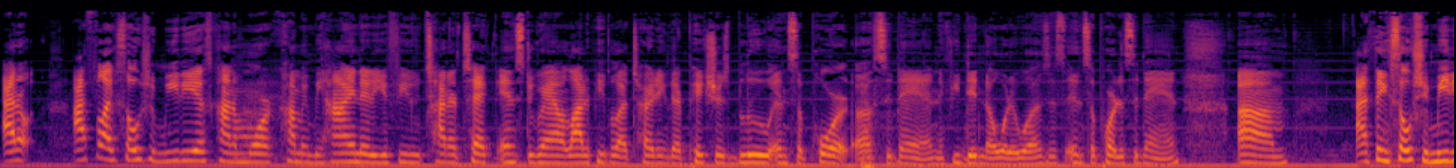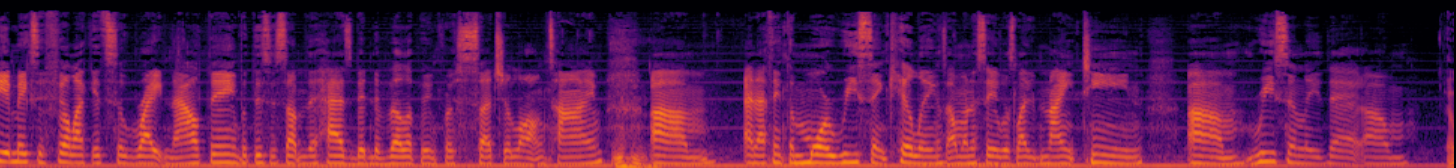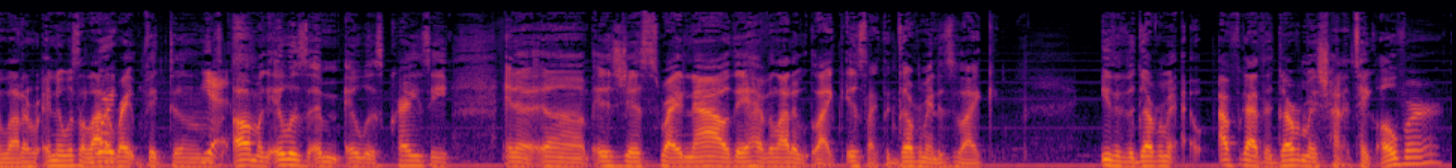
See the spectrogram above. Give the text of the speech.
I don't. I feel like social media is kind of more coming behind it. If you try to check Instagram, a lot of people are turning their pictures blue in support of Sudan. If you didn't know what it was, it's in support of Sudan. Um, I think social media makes it feel like it's a right now thing, but this is something that has been developing for such a long time. Mm-hmm. Um, and I think the more recent killings, I want to say it was like 19 um, recently that um, a lot of, and it was a lot of rape victims. Yes. Oh my! God, it was um, it was crazy, and uh, um, it's just right now they have a lot of like it's like the government is like either the government I forgot the government is trying to take over,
